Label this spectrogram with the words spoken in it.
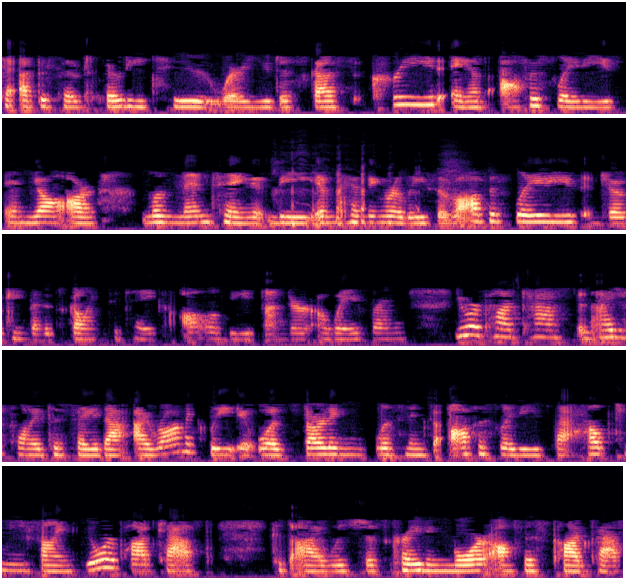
to episode 32 where you discuss Creed and Office Ladies and y'all are lamenting the impending release of Office Ladies and joking that it's going to take all of the thunder away from your podcast. And I just wanted to say that ironically, it was starting listening to Office Ladies that helped me find your podcast because I was just craving more Office podcast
